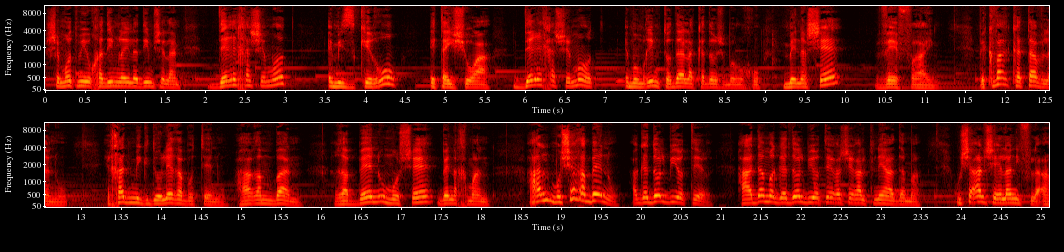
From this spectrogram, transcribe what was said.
שמות מיוחדים לילדים שלהם. דרך השמות הם יזכרו את הישועה. דרך השמות הם אומרים תודה לקדוש ברוך הוא. מנשה ואפרים. וכבר כתב לנו אחד מגדולי רבותינו, הרמב"ן, רבנו משה בן נחמן, על משה רבנו, הגדול ביותר, האדם הגדול ביותר אשר על פני האדמה. הוא שאל שאלה נפלאה.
